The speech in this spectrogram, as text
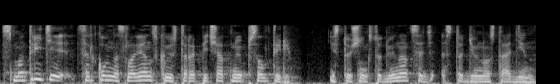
Смотрите церковнославянскую старопечатную Псалтырь. Источник 112-191.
